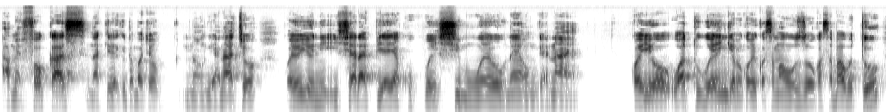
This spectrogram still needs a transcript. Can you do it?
amefocus na kile kitu ambacho mnaongea nacho. Kwa hiyo hiyo ni ishara pia ya kukuheshimu wewe unayeongea naye. Kwa hiyo watu wengi wamekuwa wakikosa mauzo kwa sababu tu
